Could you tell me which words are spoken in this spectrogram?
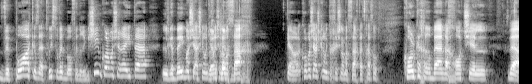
ופה כזה הטוויסט עובד באופן רגשי עם כל מה שראית לגבי מה שאשכרה מתרחש על. המסך. כן, אבל כל מה שאשכרה מתרחש על המסך אתה צריך לעשות כל כך הרבה הנחות של אתה יודע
